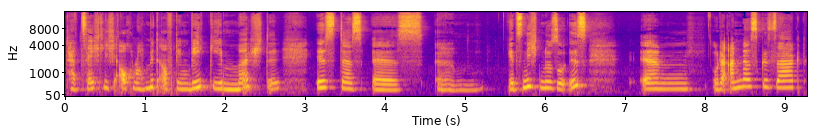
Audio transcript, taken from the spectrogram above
tatsächlich auch noch mit auf den Weg geben möchte, ist, dass es ähm, jetzt nicht nur so ist, ähm, oder anders gesagt,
